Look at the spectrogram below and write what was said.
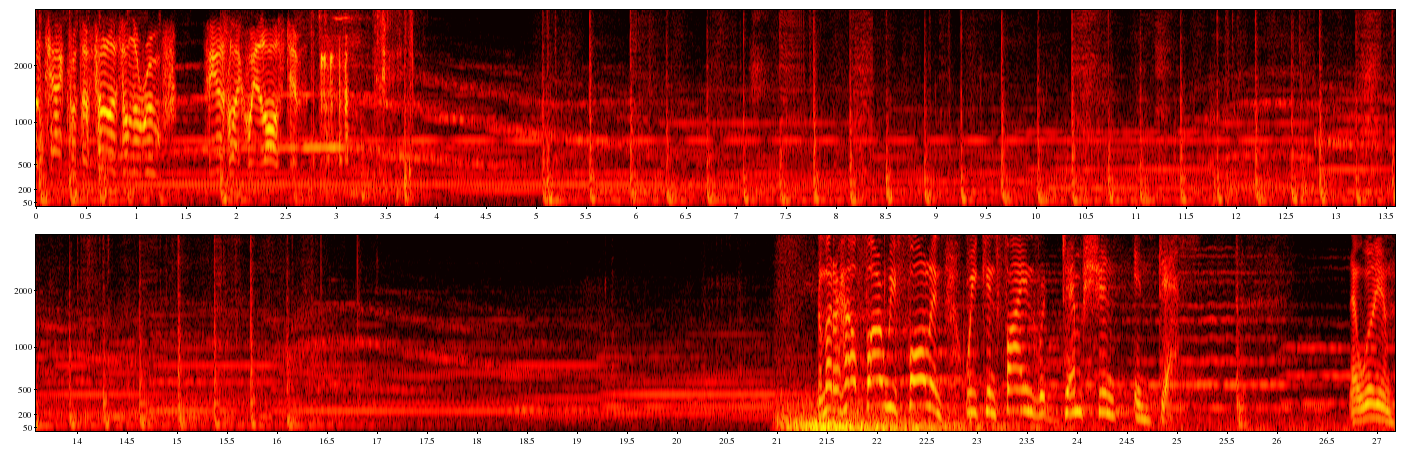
Contact with the fellas on the roof. Feels like we lost him. No matter how far we've fallen, we can find redemption in death. Now, William,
